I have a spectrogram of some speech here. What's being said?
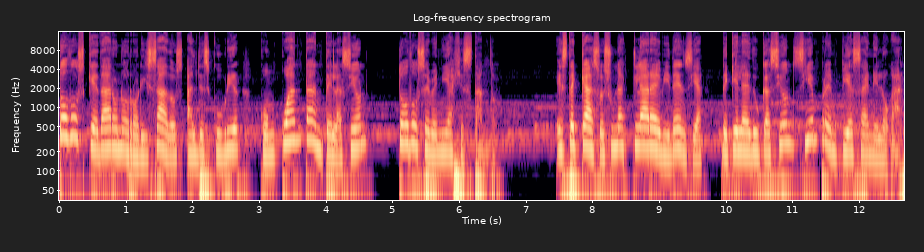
Todos quedaron horrorizados al descubrir con cuánta antelación todo se venía gestando. Este caso es una clara evidencia de que la educación siempre empieza en el hogar.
